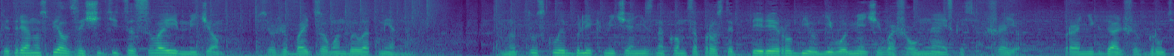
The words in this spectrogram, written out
Петрян успел защититься своим мечом, все же бойцом он был отменным. Но тусклый блик меча незнакомца просто перерубил его меч и вошел наискось в шею. Проник дальше в грудь,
